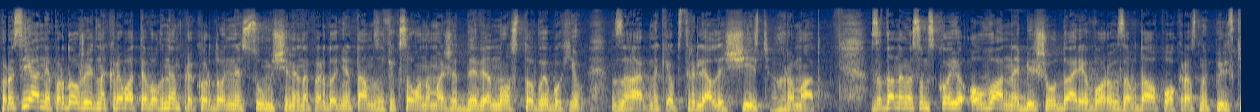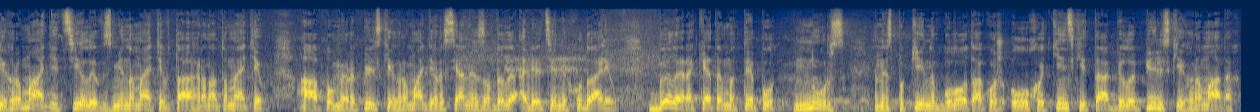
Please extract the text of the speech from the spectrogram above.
Росіяни продовжують накривати вогнем прикордоння Сумщини. Напередодні там зафіксовано майже 90 вибухів. Загарбники обстріляли 6 громад. За даними Сумської ОВА, найбільше ударів ворог завдав по Краснопільській громаді, цілив з мінометів та гранатометів. А по Миропільській громаді росіяни завдали авіаційних ударів. Били ракетами типу «Нурс». Неспокійно було також у Хотінській та Білопільській громадах.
